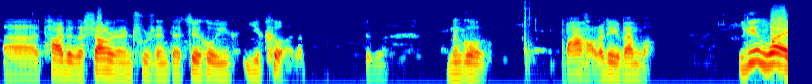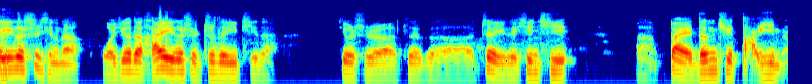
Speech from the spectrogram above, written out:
呃，他这个商人出身，在最后一一刻，这个能够把好了这一番果。另外一个事情呢，我觉得还有一个是值得一提的，就是这个这一个星期，啊，拜登去打疫苗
